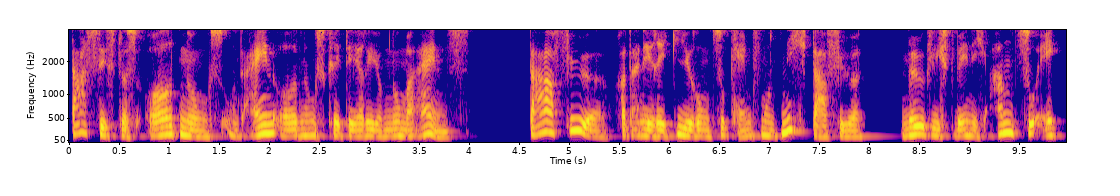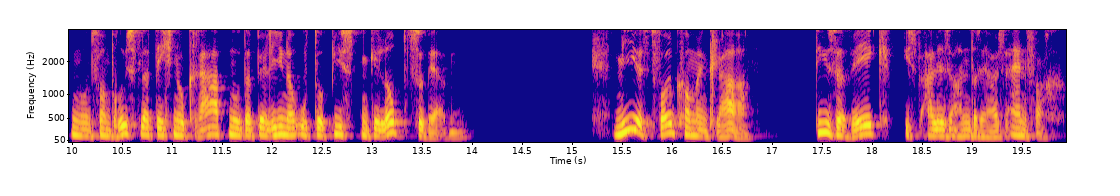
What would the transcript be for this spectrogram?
Das ist das Ordnungs- und Einordnungskriterium Nummer eins. Dafür hat eine Regierung zu kämpfen und nicht dafür, möglichst wenig anzuecken und von Brüsseler Technokraten oder Berliner Utopisten gelobt zu werden. Mir ist vollkommen klar, dieser Weg ist alles andere als einfach.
